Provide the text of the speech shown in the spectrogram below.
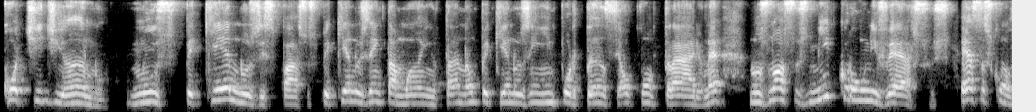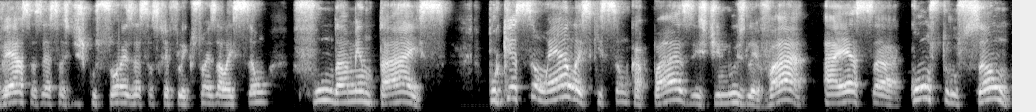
cotidiano, nos pequenos espaços, pequenos em tamanho, tá? não pequenos em importância, ao contrário, né? nos nossos micro-universos. Essas conversas, essas discussões, essas reflexões, elas são fundamentais porque são elas que são capazes de nos levar a essa construção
